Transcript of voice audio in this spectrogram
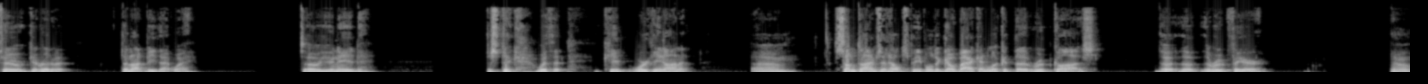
to get rid of it, to not be that way. So you need to stick with it, keep working on it. Um, sometimes it helps people to go back and look at the root cause, the, the, the root fear, you know,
